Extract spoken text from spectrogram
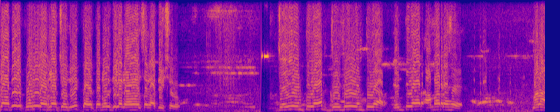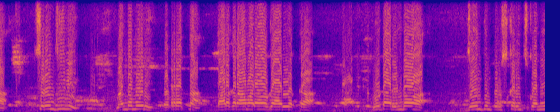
నా పేరు పోలూరు అరుణాచల్ చౌదరి క- కర్నూలు జిల్లా న్యాయవాద సంఘ అధ్యక్షుడు. జై ఎన్టీఆర్ జై జై ఎన్టీఆర్ ఎన్టీఆర్ అమర్ రహే. మన చిరంజీవి నందమూరి నటరత్న తారక రామారావు గారి యొక్క నూట రెండవ జయంతిని పురస్కరించుకొని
